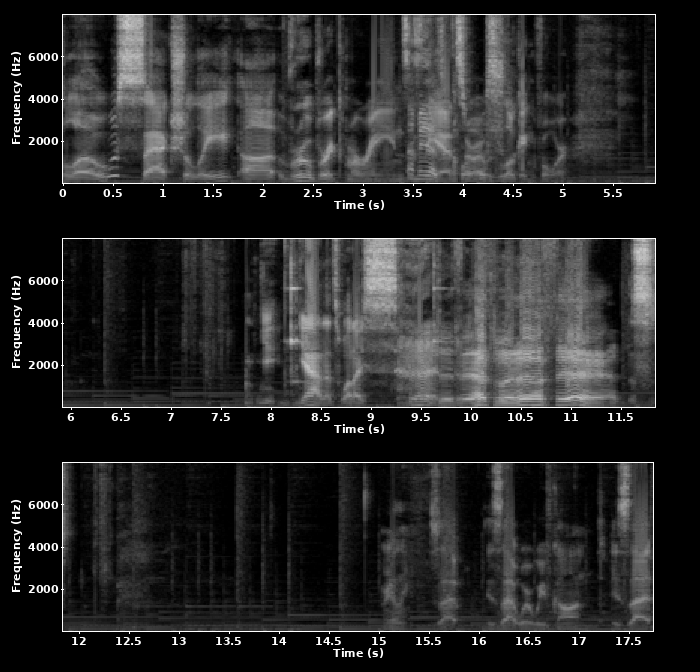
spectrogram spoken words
Close, actually. Uh, rubric Marines I is mean, the that's answer I was looking for. Y- yeah, that's what I said. That's what I said. Really? Is that is that where we've gone? Is that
